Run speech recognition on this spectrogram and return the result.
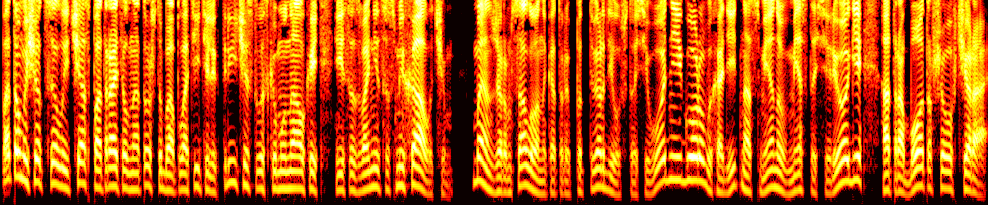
Потом еще целый час потратил на то, чтобы оплатить электричество с коммуналкой и созвониться с Михалычем, менеджером салона, который подтвердил, что сегодня Егору выходить на смену вместо Сереги, отработавшего вчера.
